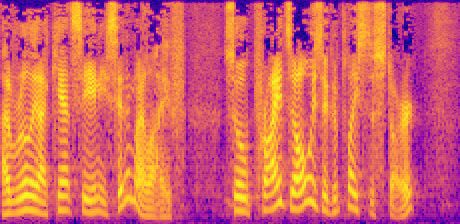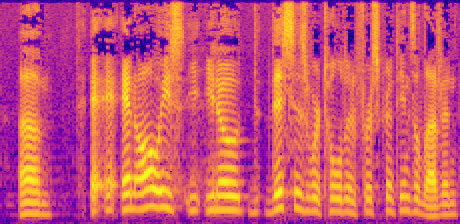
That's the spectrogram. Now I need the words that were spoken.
I really I can't see any sin in my life. So pride's always a good place to start. Um, and always, you know, this is we're told in 1 Corinthians 11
